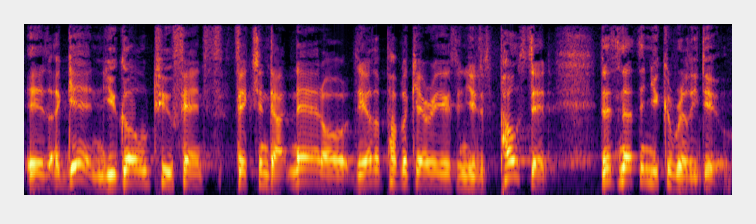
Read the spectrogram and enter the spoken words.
is again you go to fanfiction.net or the other public areas and you just post it there's nothing you can really do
